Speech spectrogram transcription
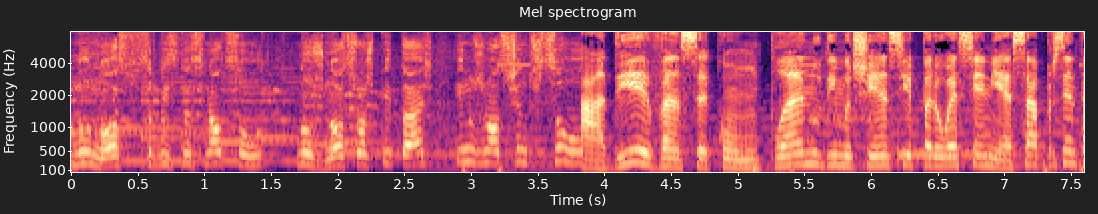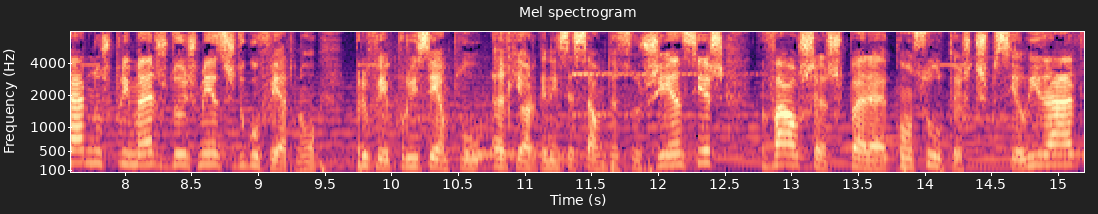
no nosso Serviço Nacional de Saúde, nos nossos hospitais e nos nossos centros de saúde. A AD avança com um plano de emergência para o SNS a apresentar nos primeiros dois meses de governo. Prevê, por exemplo, a reorganização das urgências, vouchers para consultas de especialidade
